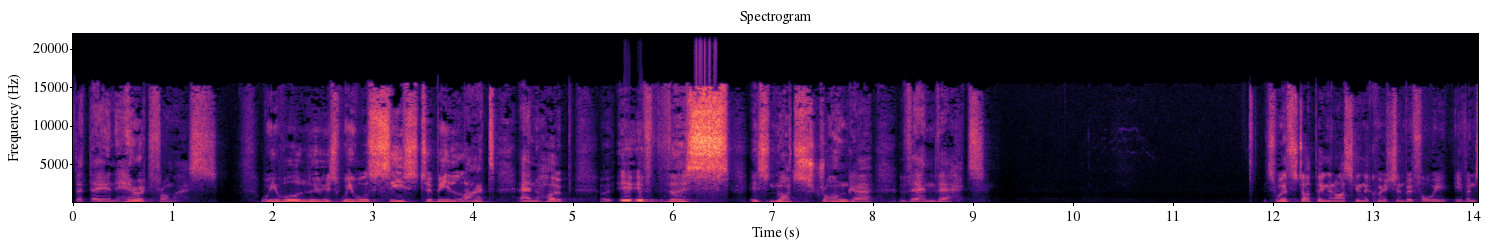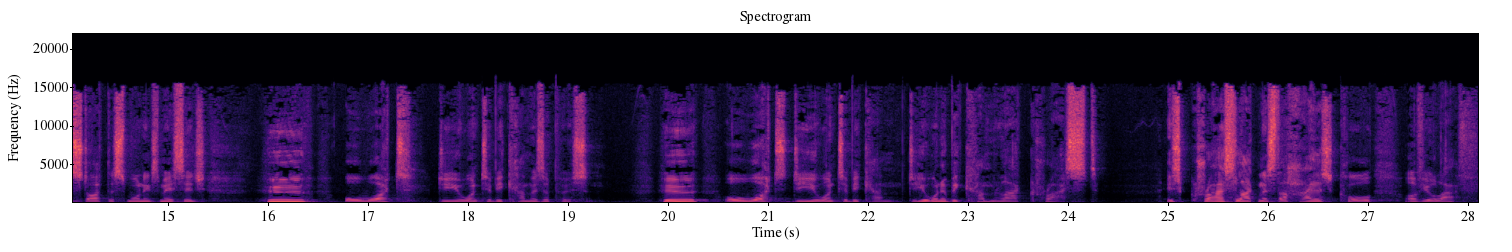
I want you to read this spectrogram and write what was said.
that they inherit from us. We will lose. We will cease to be light and hope uh, if this is not stronger than that. It's worth stopping and asking the question before we even start this morning's message Who or what do you want to become as a person? Who or what do you want to become? Do you want to become like Christ? Is Christ likeness the highest call of your life?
